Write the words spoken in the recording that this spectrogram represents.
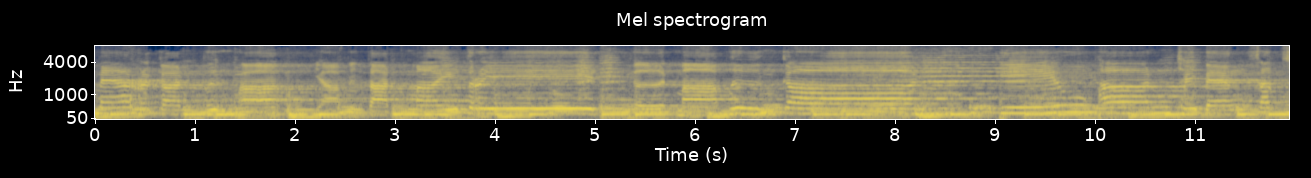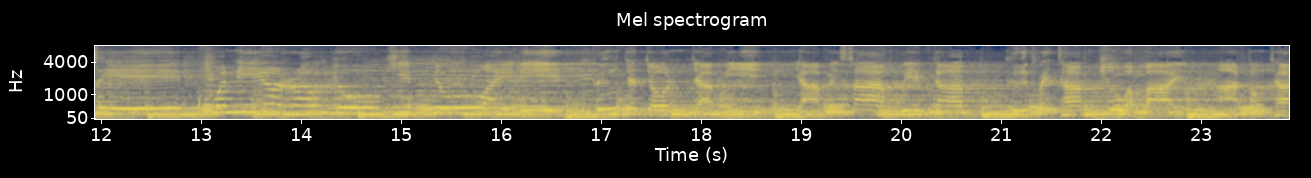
แม้ระกันพึ่งพา อย่าไปตัดไมตรี เกิดมาพึ่งกันักสีวันนี้เราอยู่คิดดูให้ดี ถึงจะจนจะมี อย่าไปสร้างเวรกรรมคืนไปทำชั่วไป อาจต้องใช้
